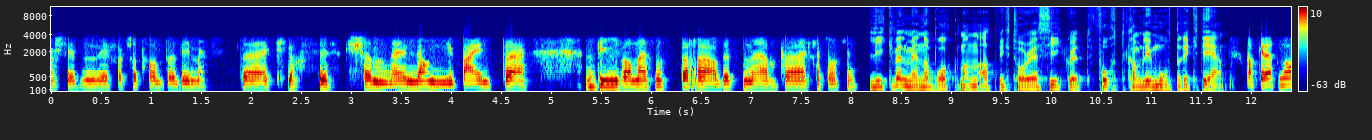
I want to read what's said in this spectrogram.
år siden vi fortsatt hadde de mest klassisk skjønne, langbeinte divaene som stradet ned catwalken. Likevel mener Brochmann at Victoria's Secret fort kan bli moteriktig igjen. Akkurat nå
